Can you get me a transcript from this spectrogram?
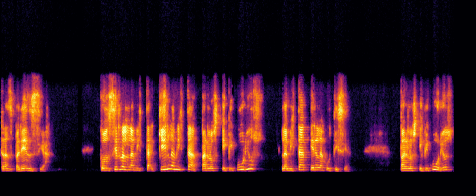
transparencia, conservan la amistad. ¿Qué es la amistad? Para los epicúreos, la amistad era la justicia. Para los epicúreos,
